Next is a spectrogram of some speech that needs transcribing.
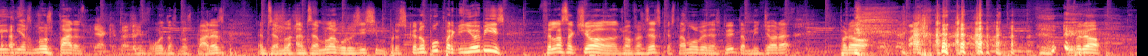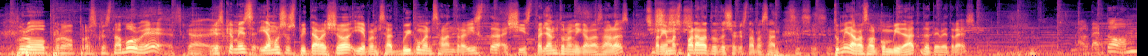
ni, ni els meus pares. Ja, que no hagin pogut els meus pares, em sembla, em sembla grosíssim, però és que no puc, perquè jo he vist fer la secció del Joan Francesc, que està molt ben escrit, en mitja hora, però... però, però, però, però és que està molt bé. És que, I és que a més ja m'ho sospitava això i he pensat, vull començar l'entrevista així, tallant una mica les ales, Sí, perquè sí, m'esperava tot això que està passant. Sí, sí, sí. Tu miraves el convidat de TV3? Albert Om.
